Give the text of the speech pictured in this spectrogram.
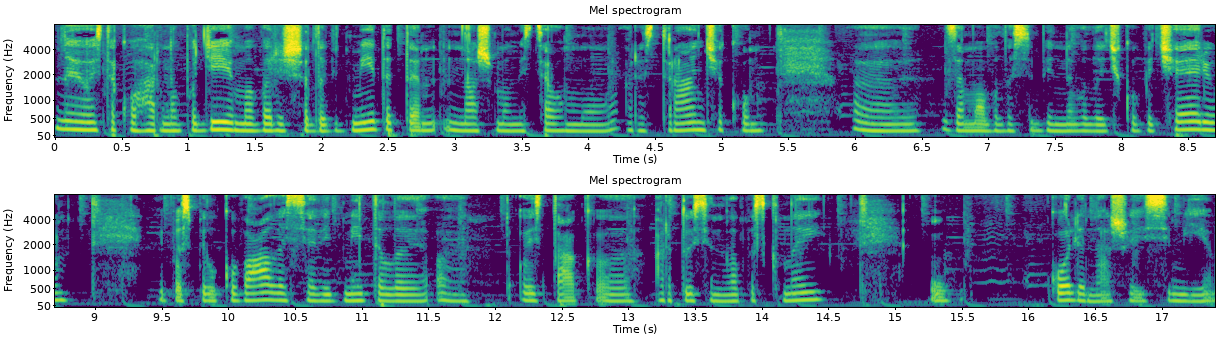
Ну і ось таку гарну подію ми вирішили відмітити в нашому місцевому ресторанчику. Е, Замовили собі невеличку вечерю і поспілкувалися, відмітили е, ось так е, Артусін випускний у колі нашої сім'ї.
